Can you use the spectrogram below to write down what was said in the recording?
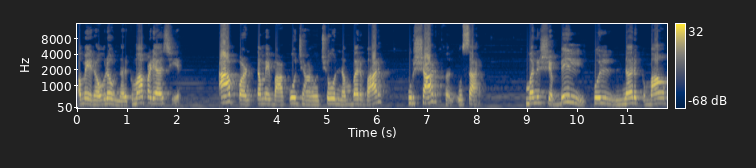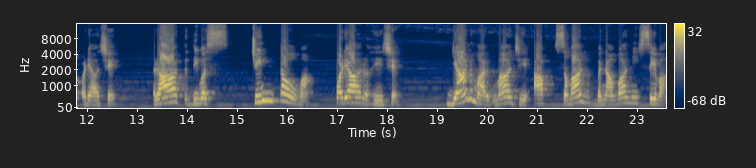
અમે રવરવ નર્કમાં પડ્યા છીએ. આ પણ તમે બાકો જાણો છો, નંબર વાર પુરુષાર્થ અનુસાર મનુષ્ય બિલકુલ નર્કમાં પડ્યા છે. રાત દિવસ ચિંતાઓમાં પડ્યા રહે છે. જ્ઞાન માર્ગમાં જે આપ સમાન બનાવવાની સેવા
